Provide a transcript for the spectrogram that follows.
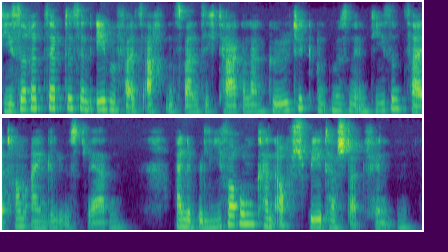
Diese Rezepte sind ebenfalls 28 Tage lang gültig und müssen in diesem Zeitraum eingelöst werden. Eine Belieferung kann auch später stattfinden.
